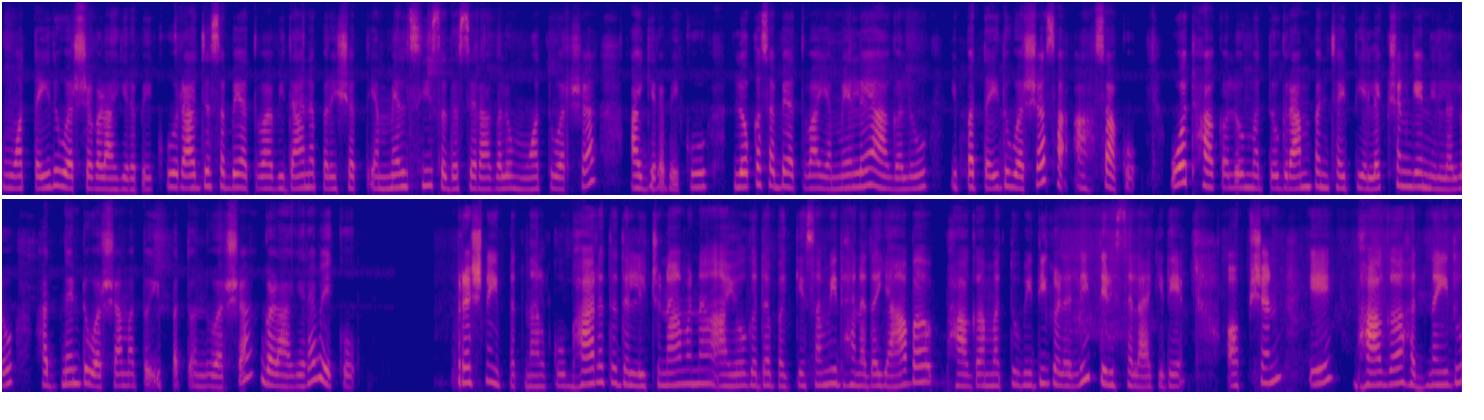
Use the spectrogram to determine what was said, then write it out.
ಮೂವತ್ತೈದು ವರ್ಷಗಳಾಗಿರಬೇಕು. ರಾಜ್ಯಸಭೆ ಅಥವಾ Vidhan Parishad M L C ಸದಸ್ಯರಾಗಲು ಮೂವತ್ತು ವರ್ಷ ಆಗಿರಬೇಕು. ಲೋಕಸಭೆ ಅಥವಾ ಎಂ ಎಲ್ ಎ ಆಗಲು ಇಪ್ಪತ್ತೈದು ವರ್ಷ ಸಾಕು. ವೋಟ್ ಹಾಕಲು ಮತ್ತು ಗ್ರಾಮ ಪಂಚಾಯಿತಿ ಎಲೆಕ್ಷನ್ಗೆ ನಿಲ್ಲಲು ಹದಿನೆಂಟು ವರ್ಷ ಮತ್ತು ಇಪ್ಪತ್ತೊಂದು ವರ್ಷಗಳಾಗಿರಬೇಕು. ಪ್ರಶ್ನೆ ಇಪ್ಪತ್ನಾಲ್ಕು. ಭಾರತದಲ್ಲಿ ಚುನಾವಣಾ ಆಯೋಗದ ಬಗ್ಗೆ ಸಂವಿಧಾನದ ಯಾವ ಭಾಗ ಮತ್ತು ವಿಧಿಗಳಲ್ಲಿ ತಿಳಿಸಲಾಗಿದೆ? ಆಪ್ಷನ್ ಎ, ಭಾಗ ಹದಿನೈದು,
